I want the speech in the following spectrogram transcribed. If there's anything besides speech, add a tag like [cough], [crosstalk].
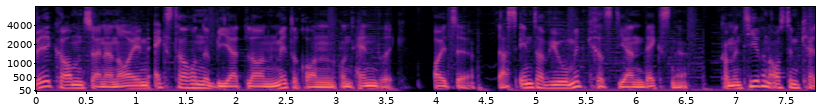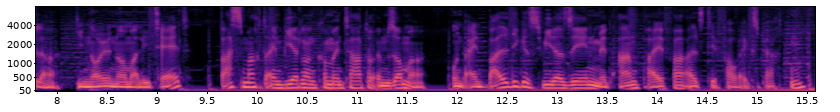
Willkommen zu einer neuen Extra-Runde Biathlon mit Ron und Hendrik. Heute das Interview mit Christian Dexne. Kommentieren aus dem Keller, die neue Normalität? Was macht ein Biathlon-Kommentator im Sommer? Und ein baldiges Wiedersehen mit Arndt Pfeiffer als TV-Experten?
